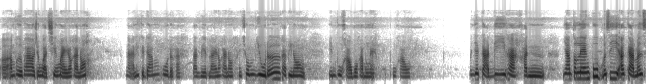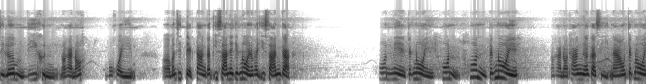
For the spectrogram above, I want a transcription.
เอออำเภอพาวจังหวัดเชียงใหม่เนาะค่ะเนาะหนานี่ก็ดำโพดอะค่ะตากแดดหลายเนาะค่ะเนาะให้ชมวิวเด้อค่ะพี่น้องเห็นภูเขาบ่ค่ะมึงไงภูเขา บรรยากาศดีค่ะ คันยามตอนแรงปุ๊บมันสิอากาศมันสิเริ่มดีขึ้นเนาะค่ะเนาะบ่ค่อย ออมันสิแตกต่างกับอีสานเนี่ยจักหน่อยนะคะอีสานกะฮ้อนแน่จักหน่อยฮ้อนฮ้อนจักหน่อยเนาะค่ะเนาะทางเนื้อกะสีหนาวจักหน่อย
